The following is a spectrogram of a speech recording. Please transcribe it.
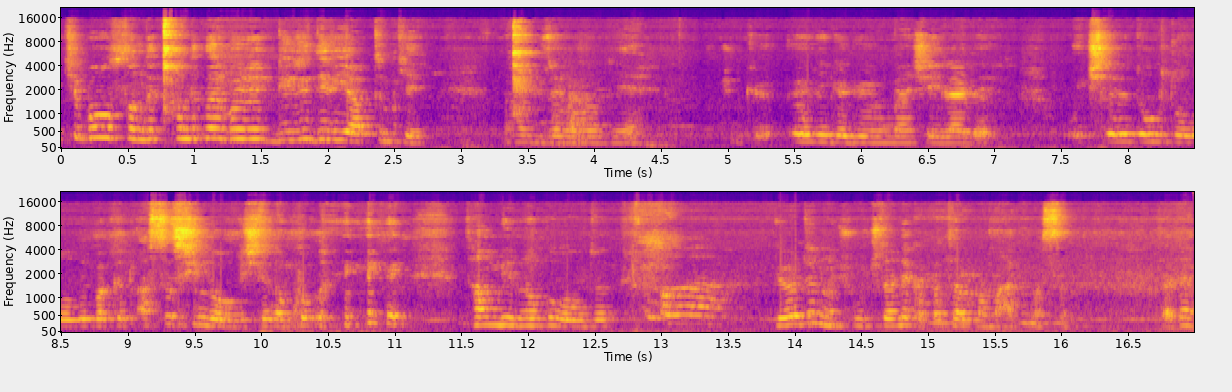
İçi bol fındık. Fındıkları böyle diri diri yaptım ki daha güzel olur diye. Çünkü öyle görüyorum ben şeylerde. O içleri dolu dolu olur. Bakın asıl şimdi oldu işte nokul. Tam bir nokul oldu. Oha. Gördün mü? Şu uçlarını da kapatalım ama akmasın. Zaten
